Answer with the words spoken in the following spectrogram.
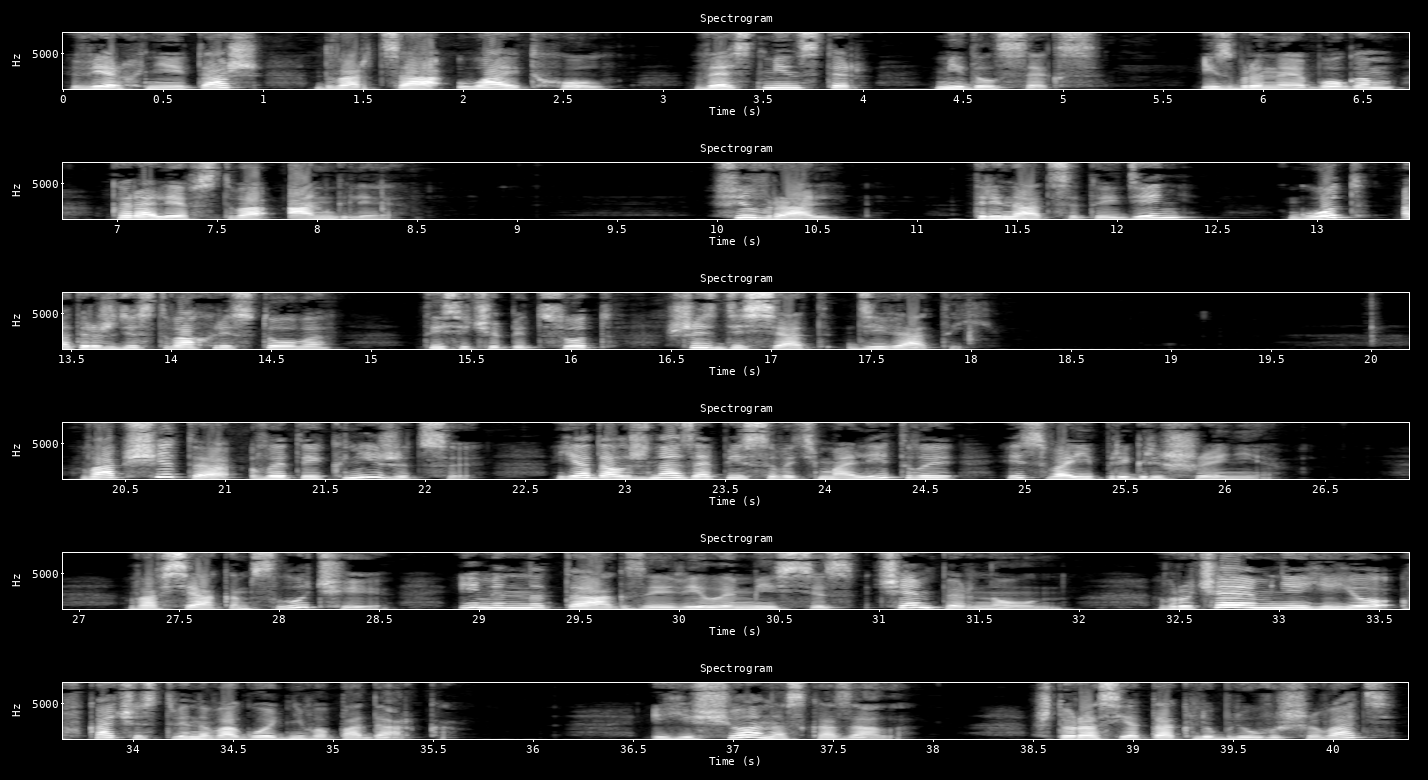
верхний этаж дворца Уайтхолл, Вестминстер, Миддлсекс, избранное Богом Королевство Англия. Февраль, тринадцатый день, год от Рождества Христова, 1569. Вообще-то в этой книжице я должна записывать молитвы и свои прегрешения. Во всяком случае, Именно так заявила миссис Чемперноун, вручая мне ее в качестве новогоднего подарка. И еще она сказала, что раз я так люблю вышивать,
